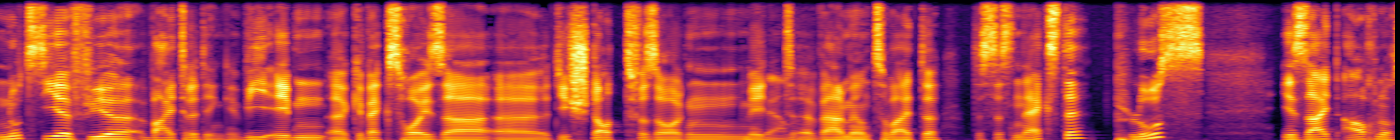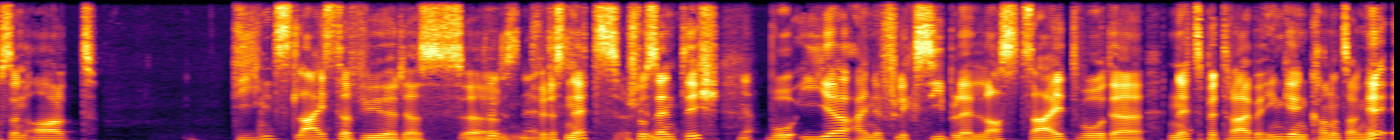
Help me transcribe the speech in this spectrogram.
nutzt ihr für weitere Dinge, wie eben äh, Gewächshäuser, äh, die Stadt versorgen mit Wärme. Äh, Wärme und so weiter. Das ist das nächste. Plus, ihr seid auch noch so eine Art Dienstleister für das, äh, für das, Netz. Für das Netz schlussendlich, genau. ja. wo ihr eine flexible Last seid, wo der Netzbetreiber hingehen kann und sagen, hey,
